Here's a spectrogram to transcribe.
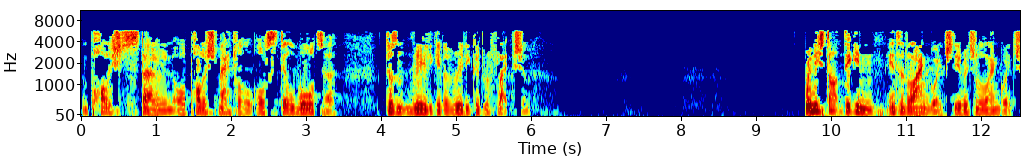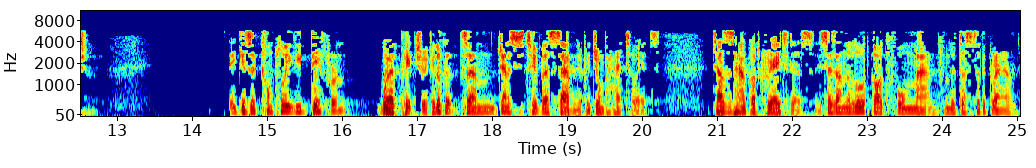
And polished stone or polished metal or still water doesn't really give a really good reflection. When you start digging into the language, the original language, it gives a completely different word picture. If you look at um, Genesis 2, verse 7, if we jump ahead to it, it tells us how God created us. It says, And the Lord God formed man from the dust of the ground,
